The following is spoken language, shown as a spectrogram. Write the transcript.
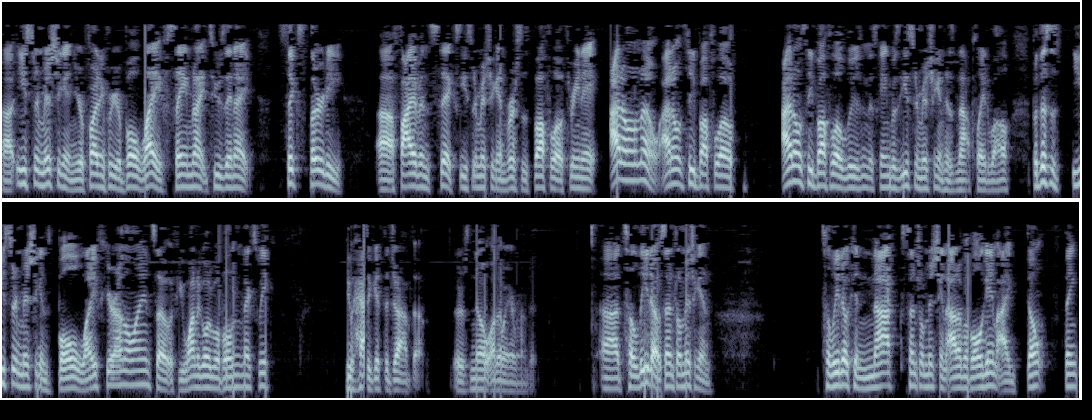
Uh, Eastern Michigan, you're fighting for your bowl life. Same night, Tuesday night, 6:30. Uh, five and six, Eastern Michigan versus Buffalo, three and eight. I don't know. I don't see Buffalo. I don't see Buffalo losing this game because Eastern Michigan has not played well. But this is Eastern Michigan's bowl life here on the line. So if you want to go to a bowl next week, you have to get the job done. There's no other way around it. Uh, Toledo, Central Michigan. Toledo can knock Central Michigan out of a bowl game. I don't think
